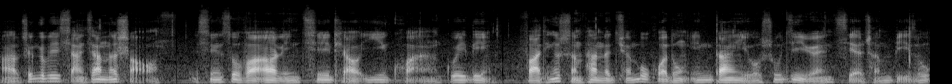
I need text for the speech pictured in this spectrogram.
啊这个比想象的少新诉法二零七条一款规定法庭审判的全部活动应当由书记员写成笔录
